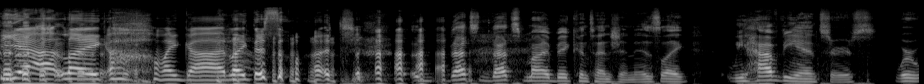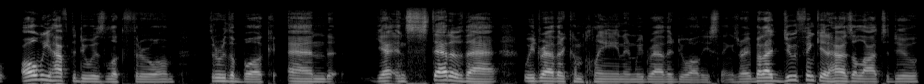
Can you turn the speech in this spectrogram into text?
Yeah, like, oh my God, like there's so much. that's that's my big contention is like we have the answers we're all we have to do is look through them through the book and yet instead of that we'd rather complain and we'd rather do all these things right but i do think it has a lot to do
